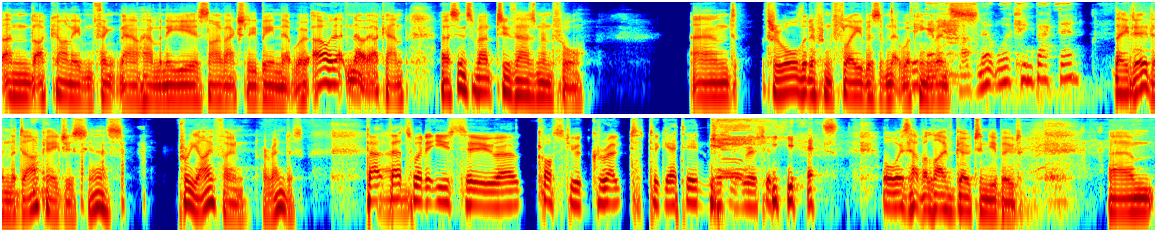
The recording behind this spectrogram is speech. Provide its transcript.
and I can't even think now how many years I've actually been network. Oh no, I can. Uh, since about 2004, and through all the different flavors of networking Did they events, have networking back then? they did in the dark ages. Yes, pre-iPhone, horrendous. That, that's when it used to uh, cost you a groat to get in, yes, always have a live goat in your boot. Um,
